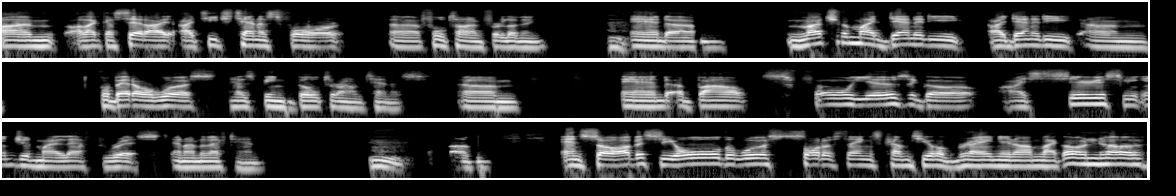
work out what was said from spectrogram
um, like I said, I, I teach tennis for uh, full time for a living, Hmm. and um, much of my identity identity um, for better or worse has been built around tennis. Um, and about four years ago, I seriously injured my left wrist, and I'm left-handed. Hmm. Um, and so obviously all the worst sort of things come to your brain. You know, I'm like, oh no,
